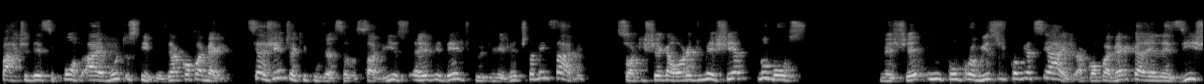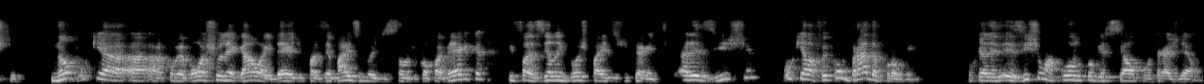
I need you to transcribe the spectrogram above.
parte desse ponto, ah, é muito simples, é a Copa América. Se a gente aqui conversando sabe isso, é evidente que os dirigentes também sabem. Só que chega a hora de mexer no bolso mexer em compromissos comerciais. A Copa América ela existe não porque a, a, a Comebol achou legal a ideia de fazer mais uma edição de Copa América e fazê-la em dois países diferentes. Ela existe porque ela foi comprada por alguém, porque ela, existe um acordo comercial por trás dela.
